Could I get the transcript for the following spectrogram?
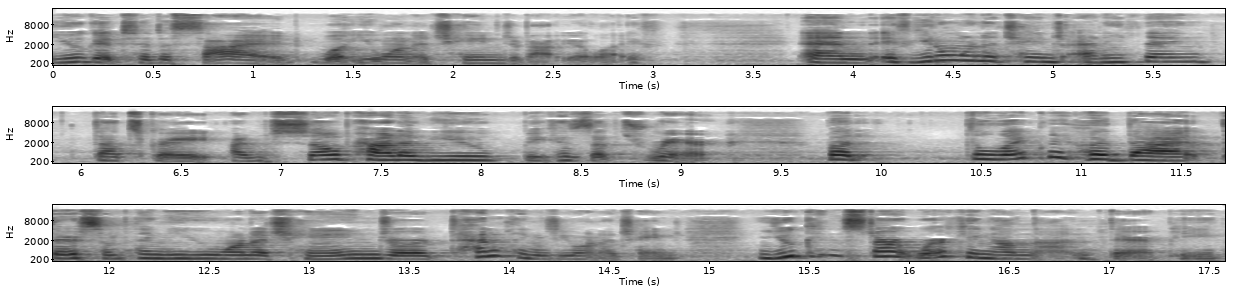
you get to decide what you want to change about your life. And if you don't want to change anything, that's great. I'm so proud of you because that's rare. But the likelihood that there's something you want to change or 10 things you want to change, you can start working on that in therapy.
